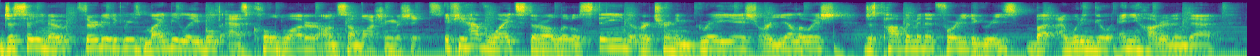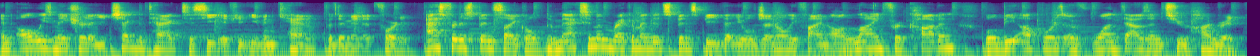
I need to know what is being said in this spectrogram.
Just so you know, 30 degrees might be labeled as cold water on some washing machines. If you have whites that are a little stained or turning grayish or yellowish, just pop them in at 40 degrees, but I wouldn't go any hotter than that and always make sure that you check the tag to see if you even can put them in at 40. As for the spin cycle, the maximum recommended spin speed that you will generally find online for cotton will be upwards of 1200.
